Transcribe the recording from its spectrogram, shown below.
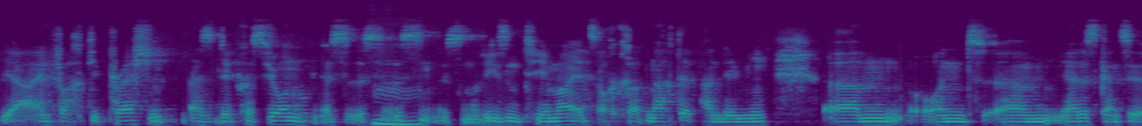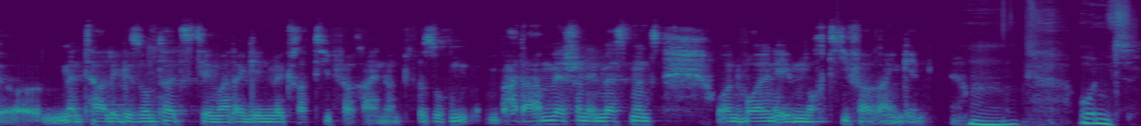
ja einfach Depression, also Depression ist, ist, mhm. ist, ist ein Riesenthema, jetzt auch gerade nach der Pandemie. Ähm, und ähm, ja, das ganze mentale Gesundheitsthema, da gehen wir gerade tiefer rein und versuchen, da haben wir schon Investments und wollen eben noch tiefer reingehen. Ja. Mhm. Und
